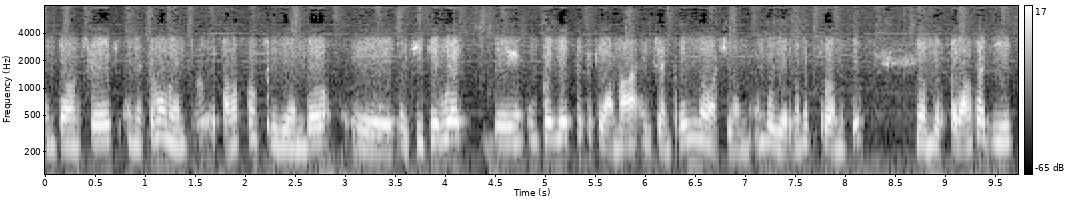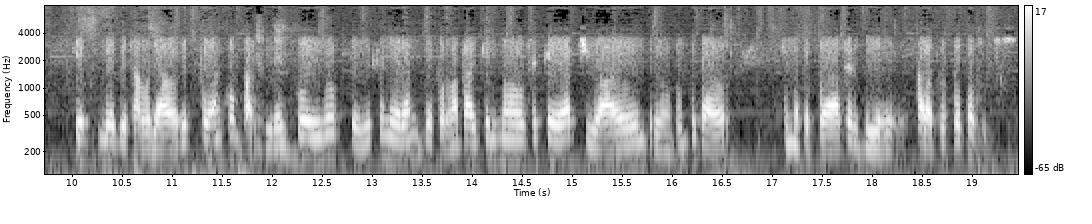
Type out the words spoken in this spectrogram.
Entonces, en este momento estamos construyendo eh, el sitio web de un proyecto que se llama el Centro de Innovación en Gobierno Electrónico, donde esperamos allí que los desarrolladores puedan compartir el código que ellos generan de forma tal que no se quede archivado dentro de un computador, sino que pueda servir para otros propósitos.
